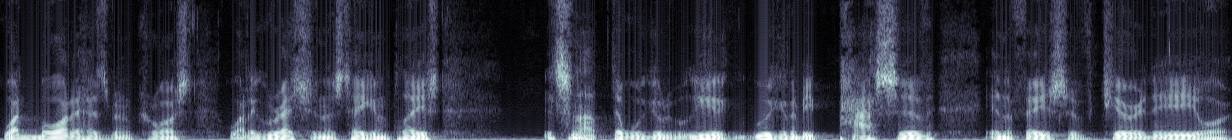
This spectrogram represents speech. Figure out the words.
what border has been crossed, what aggression has taken place, it's not that we're going to be passive in the face of tyranny or,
